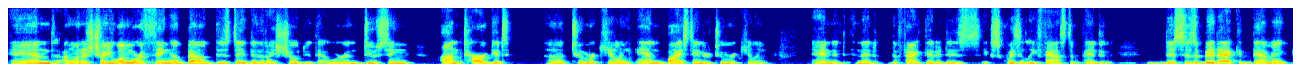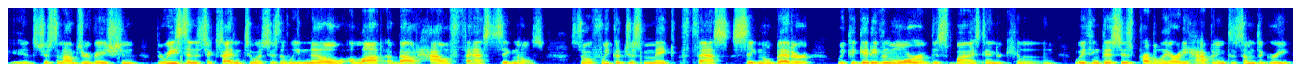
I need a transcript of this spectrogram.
And I want to show you one more thing about this data that I showed you that we're inducing on target uh, tumor killing and bystander tumor killing. And, it, and that the fact that it is exquisitely fast dependent this is a bit academic. It's just an observation. The reason it's exciting to us is that we know a lot about how fast signals. So if we could just make fast signal better, we could get even more of this bystander killing. We think this is probably already happening to some degree,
